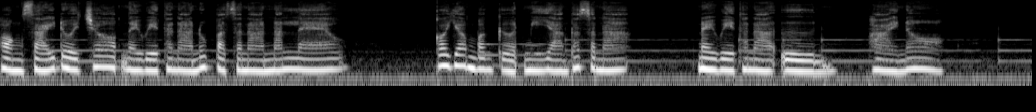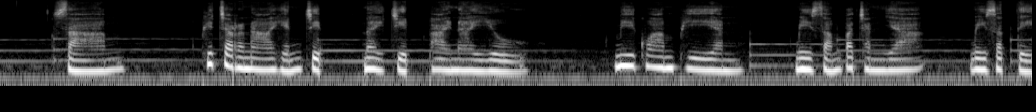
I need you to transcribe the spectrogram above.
ผ่องใสโดยชอบในเวทนานุปัสสนานั้นแล้ว ก็ย่อมบังเกิดมียานทัศนะ ในเวทนาอื่น ภายนอก 3. พิจารณาเห็นจิตในจิตภายในอยู่ มีความเพียร มีสัมปชัญญะ มีสติ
